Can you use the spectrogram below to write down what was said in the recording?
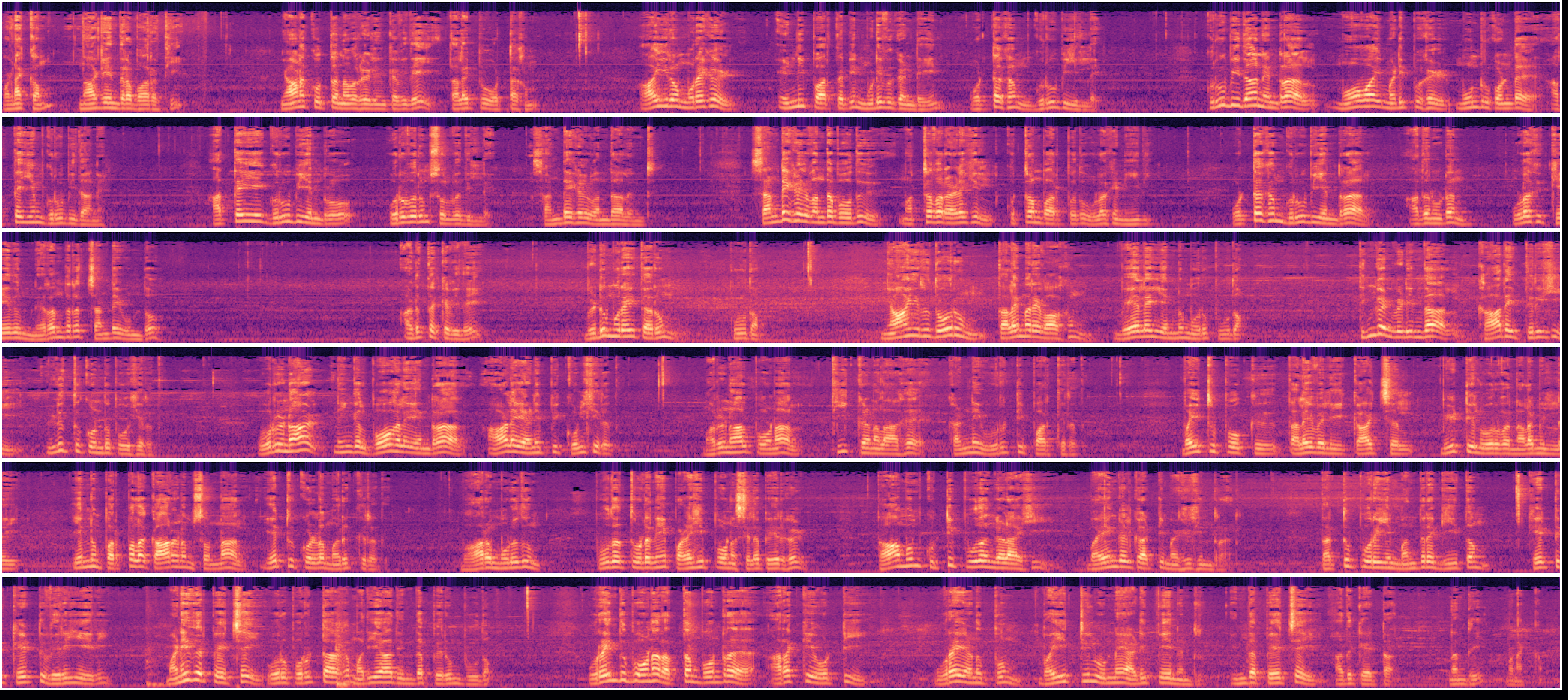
வணக்கம். நாகேந்திர பாரதி. ஞானக்கூத்தன் அவர்களின் கவிதை தலைப்பு ஒட்டகம். ஆயிரம் முறைகள் எண்ணி பார்த்தபின் முடிவு கண்டேன் ஒட்டகம் குரூபி இல்லை. குரூபிதான் என்றால் மோவாய் மடிப்புகள் மூன்று கொண்ட அத்தையும் குரூபிதானே. அத்தையை குரூபி என்றோ ஒருவரும் சொல்வதில்லை சண்டைகள் வந்தாலென்று. சண்டைகள் வந்தபோது மற்றவர் அழகில் குற்றம் பார்ப்பது உலக நீதி. ஒட்டகம் குரூபி என்றால் அதனுடன் உலகுக்கேதும் நிரந்தர சண்டை உண்டோ? அடுத்த கவிதை விடுமுறை தரும் பூதம். ஞாயிறு தோறும் தலைமறைவாகும் வேலை என்னும் ஒரு பூதம். திங்கள் விடிந்தால் காதை திருகி இழுத்து கொண்டு போகிறது. ஒரு நாள் நீங்கள் போகலை என்றால் ஆளை அனுப்பி கொள்கிறது. மறுநாள் போனால் தீக்கணலாக கண்ணை உருட்டி பார்க்கிறது. வயிற்றுப்போக்கு தலைவலி காய்ச்சல் வீட்டில் ஒருவர் நலமில்லை என்னும் பற்பல காரணம் சொன்னால் ஏற்றுக்கொள்ள மறுக்கிறது. வாரம் முழுதும் பூதத்துடனே பழகிப்போன சில பேர்கள் தாமும் குட்டி பூதங்களாகி பயங்கள் காட்டி மகிழ்கின்றார். தட்டுப்பொறியின் மந்திர கீதம் கேட்டு கேட்டு வெறியேறி மனிதர் பேச்சை ஒரு பொருட்டாக மதியாதிந்த பெரும்பூதம். உறைந்து போன ரத்தம் போன்ற அரக்கை ஒட்டி உரை அனுப்பும் வயிற்றில் உன்னை அடிப்பேன் என்று. இந்த பேச்சை அது கேட்டார். நன்றி வணக்கம்.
